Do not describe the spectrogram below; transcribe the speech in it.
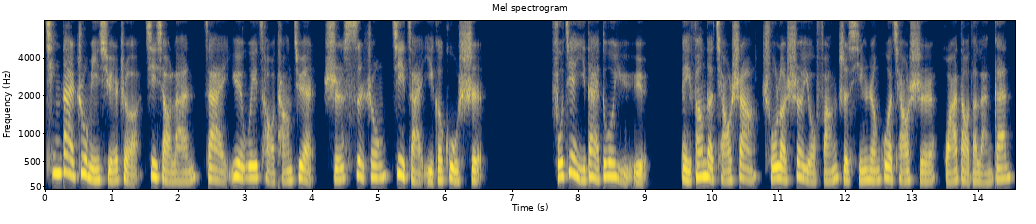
清代著名学者纪晓岚在《阅微草堂卷十四》中记载一个故事：福建一带多雨，北方的桥上除了设有防止行人过桥时滑倒的栏杆，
